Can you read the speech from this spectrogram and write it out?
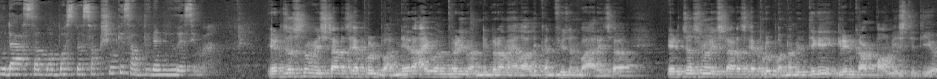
हुँदासम्म बस्न सक्छन् कि सक्दिनन् युएसएमा? एडजस्टमेन्ट स्टाटस एप्रुभ भन्ने र आई वान थर्टी भन्ने कुरामा यसलाई अलिक कन्फ्युजन भएर रहेछ एडजस्टमेन्ट स्टाटस एप्रुभ भन्ने बित्तिकै ग्रिन कार्ड पाउने स्थिति हो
